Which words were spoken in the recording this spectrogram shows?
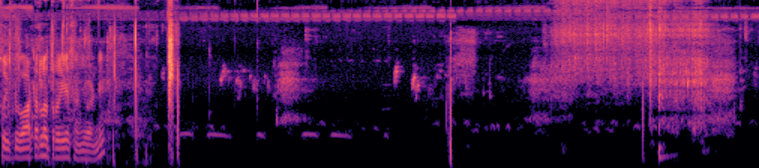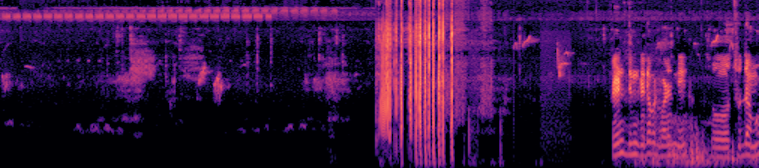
సో ఇప్పుడు వాటర్లో త్రో చేసాను చూడండి. ఫ్రెండ్ దీనికైతే ఒకటి పడింది. సో చూద్దాము.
